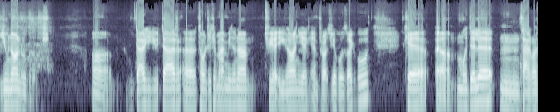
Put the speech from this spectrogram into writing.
یونان روبرو میشه. در در تا اونجایی که من می‌دونم توی ایران یک امپراتوری بزرگ بود که مدل تقریبا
